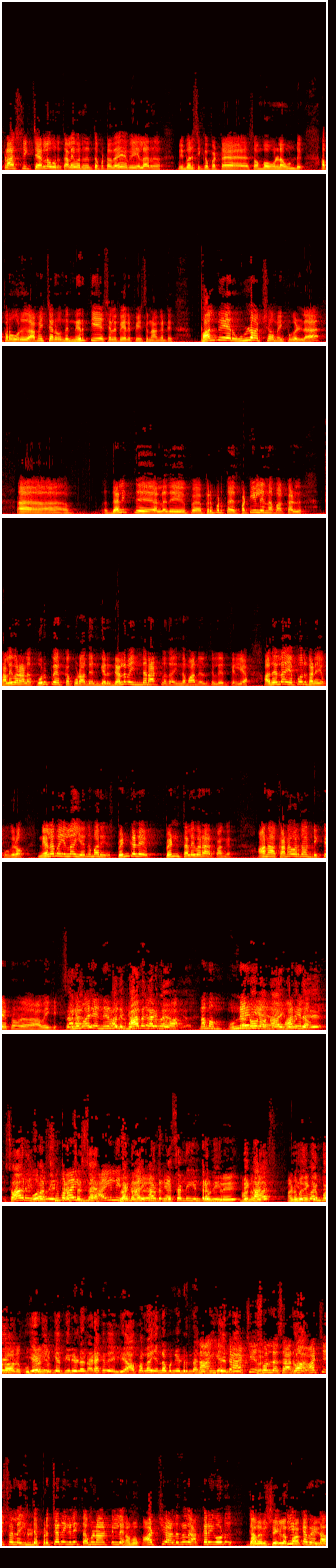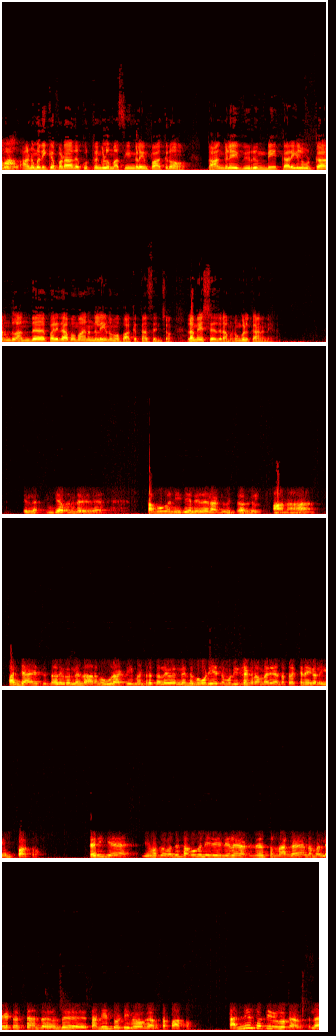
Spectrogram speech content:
பிளாஸ்டிக் சேர்ல ஒரு தலைவர் நிறுத்தப்பட்டதை எல்லாரும் விமர்சிக்கப்பட்ட சம்பவங்கள்லாம் உண்டு. அப்புறம் ஒரு அமைச்சர் வந்து நிறுத்தியே சில பேர் பேசினாங்கட்டு பல்வேறு உள்ளாட்சி அமைப்புகளில் தலித் அல்லது பிற்படுத்த பட்டியலின மக்கள் தலைவரால் பொறுப்பேற்க கூடாது என்கிற நிலைமை இந்த நாட்டில் தான் இந்த மாநிலத்தில் இருக்கு இல்லையா? அதெல்லாம் எப்போது களைய போகிறோம்? நிலைமையெல்லாம் எந்த மாதிரி பெண்களே பெண் தலைவரா இருப்பாங்க. ஆனா கணவர் தான் டிக்டேட் அவைக்கு. சார், இந்த மாதிரி? நம்ம அனுமதி- அனுமதிக்கப்படாத குற்றங்கள். நடக்கவே இல்லையா? அப்பெல்லாம் என்ன பண்ணிட்டு இருந்தாங்க நான் எந்த? ஆட்சியை சொல்ல சார்? No. நான் ஆட்சி சொல்ல இந்த பிரச்சனைகளை தமிழ்நாட்டில் நம்ம ஆட்சியாளர்கள் அக்கறையோடு பல விஷயங்களை பார்க்க வேண்டாமா? அனுமதிக்கப்படாத குற்றங்களும் அசிங்கங்களையும் பார்க்கிறோம். தாங்களே விரும்பி தரையில் உட்கார்ந்து அந்த பரிதாபமான நிலையும் நம்ம பார்க்கத்தான் செஞ்சோம். ரமேஷ் சேதுராமன் உங்களுக்கான நேரம். இல்ல இங்க வந்து சமூக நீதியை நிலைநாட்டி விட்டார்கள் ஆனா பஞ்சாயத்து தலைவர்ல இருந்து ஆரம்ப ஊராட்சி மன்ற தலைவர்ல இருந்து கொடியேற்ற முடியலங்கிற மாதிரி அந்த பிரச்சனைகளையும் பாக்குறோம் சரிங்க இவங்க வந்து சமூக நீதி நிலைநாட்டுன்னு சொன்னாங்க. நம்ம லேட்டஸ்டா அந்த வந்து தண்ணீர் தொட்டி விவகாரத்தை பார்த்தோம். தண்ணீர் தொட்டி விவகாரத்துல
